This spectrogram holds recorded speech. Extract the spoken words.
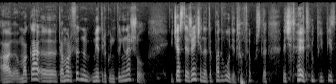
А Мака, э, Тамару Федоровну метрику никто не нашел. И часто женщина это подводит, потому что начинают им, припис...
